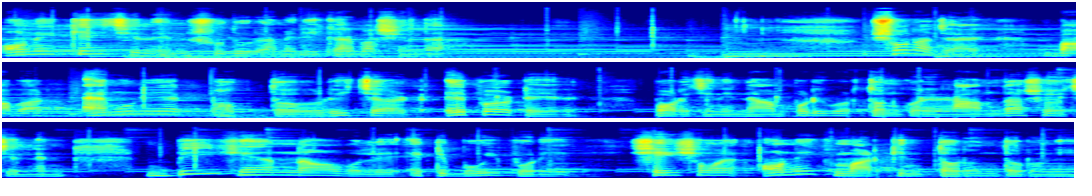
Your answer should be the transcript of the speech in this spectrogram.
অনেকেই ছিলেন সুদূর আমেরিকার বাসিন্দা। শোনা যায় বাবার এমনই এক ভক্ত, রিচার্ড এপার্টের। পরে যিনি নাম পরিবর্তন করে রামদাস হয়েছিলেন, বি হেয়ার নাও বলে একটি বই পড়ে, সেই সময় অনেক মার্কিন তরুণ তরুণী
